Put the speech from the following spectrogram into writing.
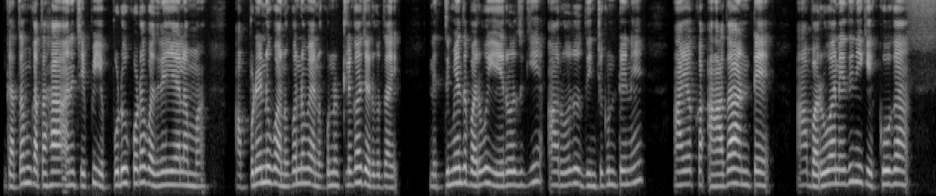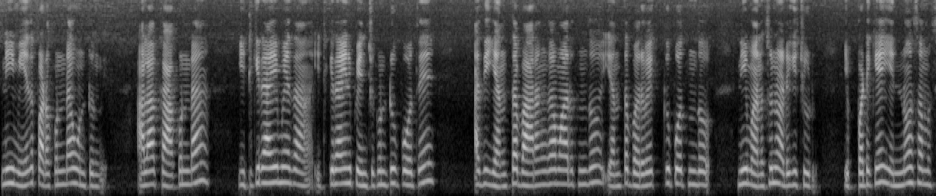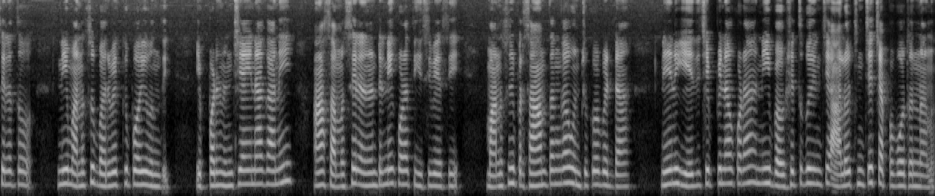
గతం గతహ అని చెప్పి ఎప్పుడూ కూడా వదిలేయాలమ్మా. అప్పుడే నువ్వు అనుకున్నవి అనుకున్నట్లుగా జరుగుతాయి. నెత్తి మీద బరువు ఏ రోజుకి ఆ రోజు దించుకుంటేనే ఆ యొక్క ఆదా అంటే ఆ బరువు అనేది నీకు ఎక్కువగా నీ మీద పడకుండా ఉంటుంది. అలా కాకుండా ఇటుకిరాయి మీద ఇటుకిరాయిని పెంచుకుంటూ పోతే అది ఎంత భారంగా మారుతుందో ఎంత బరువెక్కిపోతుందో నీ మనసును అడిగి చూడు. ఇప్పటికే ఎన్నో సమస్యలతో నీ మనసు బరువెక్కిపోయి ఉంది. ఇప్పటి నుంచి అయినా కానీ ఆ సమస్యలన్నింటినీ కూడా తీసివేసి మనసుని ప్రశాంతంగా ఉంచుకోబిడ్డ నేను ఏది చెప్పినా కూడా నీ భవిష్యత్తు గురించి ఆలోచించే చెప్పబోతున్నాను.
